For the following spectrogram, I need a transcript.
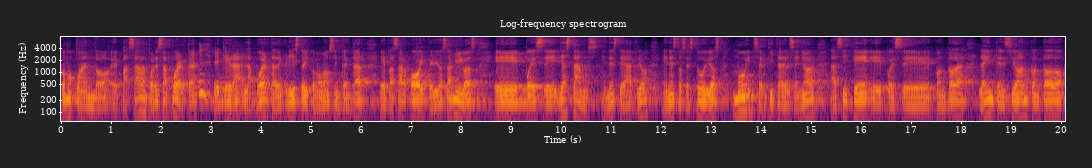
como cuando eh, pasaban por esa puerta, eh, que era la puerta de Cristo, y como vamos a intentar eh, pasar hoy, queridos amigos, eh, pues eh, ya estamos en este atrio, en estos estudios, muy cerquita del Señor, así que eh, pues eh, con toda la intención, con todo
